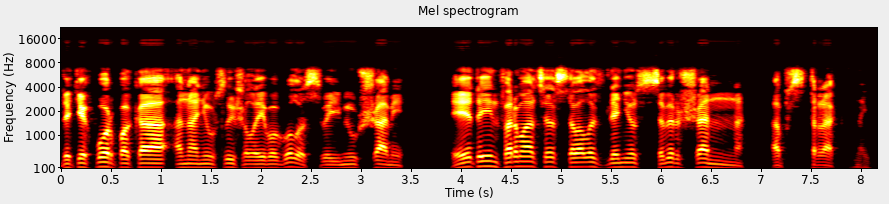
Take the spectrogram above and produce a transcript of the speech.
до тех пор, пока она не услышала его голос своими ушами, эта информация оставалась для нее совершенно абстрактной.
